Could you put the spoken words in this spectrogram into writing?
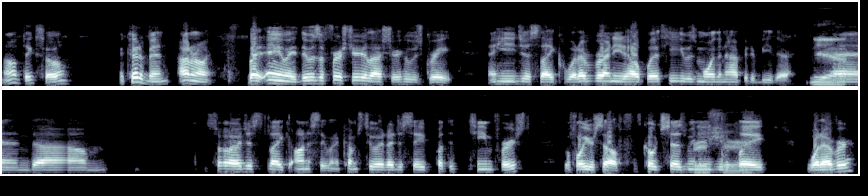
I don't think so. It could have been. I don't know. But anyway, there was a first year last year who was great, and he just like whatever I needed help with, he was more than happy to be there. Yeah. And um, so I just like honestly, when it comes to it, I just say put the team first before yourself. If coach says we For need you to play whatever,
